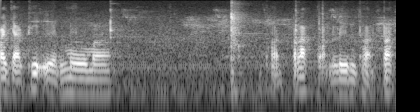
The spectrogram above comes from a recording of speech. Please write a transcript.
มาจากที่อื่นมูมา ถอดปลั๊กก่อนลืมถอดปลั๊ก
